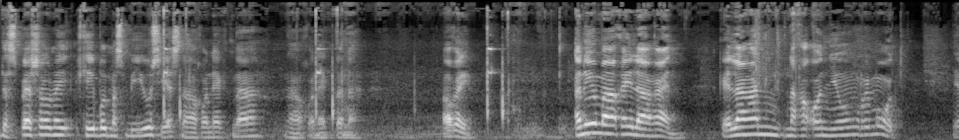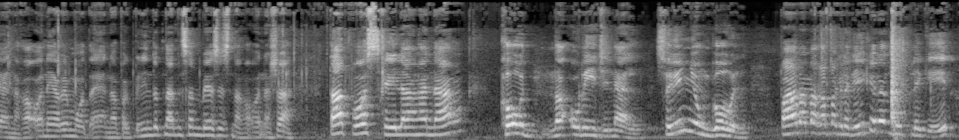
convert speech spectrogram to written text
The special cable must be used. Yes, nakakonect na. Nakakonecta na. Okay. Ano yung mga kailangan? Kailangan naka-on yung remote. Yan, naka-on na yung remote. Ayan, pag pinindot natin sa beses, naka-on na siya. Tapos, kailangan ng code na original. So, yun yung goal. Para makapaglagay ka ng duplicate,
